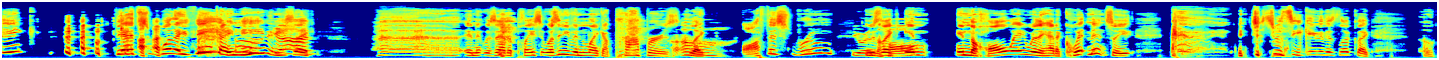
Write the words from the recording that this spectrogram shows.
think oh, that's what I think I oh, need. Oh, and he's like, ah, and it was at a place. It wasn't even like a proper like Oh, office room. You were It was like hall? in in the hallway where they had equipment. So you, it just was. He gave me this look like, oh,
